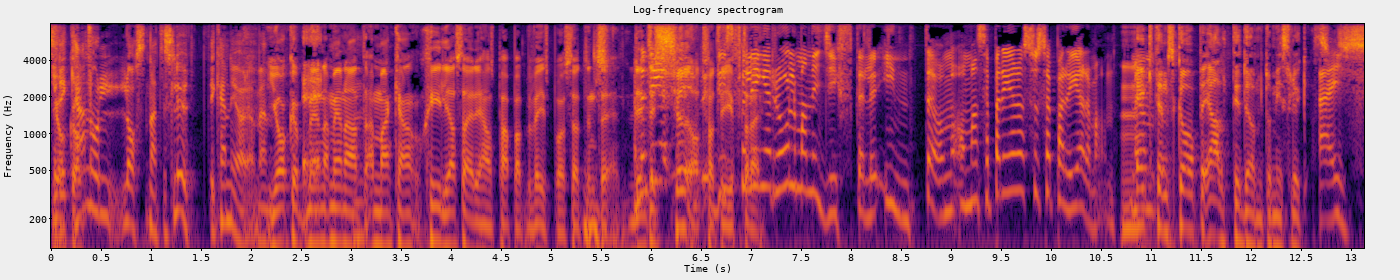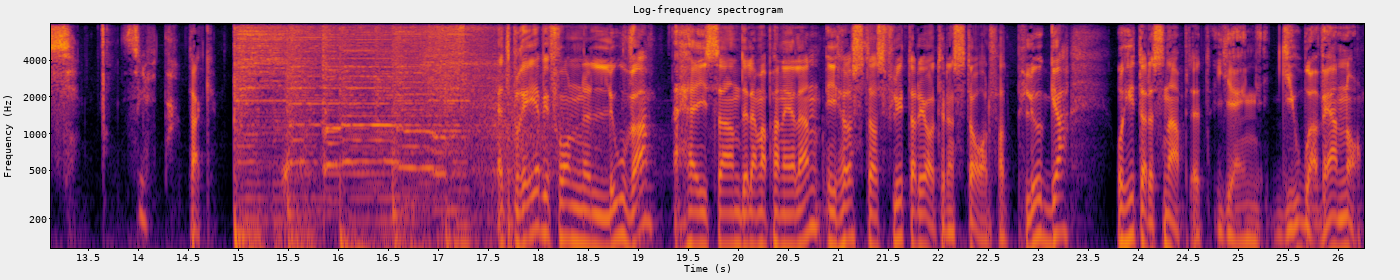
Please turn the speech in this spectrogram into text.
Det kan nog lossna till slut, det kan det göra. Men... Jakob menar, menar att man kan skilja sig, det är hans pappa bevis på. Så att det inte, det är inte kört för att du det spelar ingen roll om man är gift eller inte. Om, om man separerar så separerar man. Mm. Men, Äktenskap är alltid dömt att misslyckas. nej, sluta. Tack. Ett brev ifrån Lova. Hejsan Dilemmapanelen. I höstas flyttade jag till en stad för att plugga och hittade snabbt ett gäng goa vänner.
